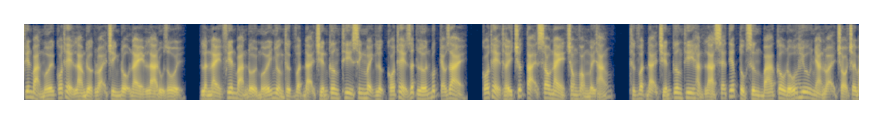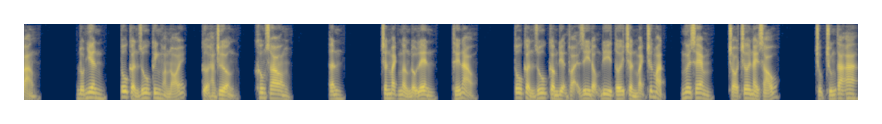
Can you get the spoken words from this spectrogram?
phiên bản mới có thể làm được loại trình độ này là đủ rồi, lần này phiên bản đổi mới nhường thực vật đại chiến cương thi sinh mệnh lực có thể rất lớn bước kéo dài, có thể thấy trước tại sau này trong vòng mấy tháng, thực vật đại chiến cương thi hẳn là sẽ tiếp tục xưng bá câu đố hưu nhàn loại trò chơi bảng. Đột nhiên, tô cẩn du kinh hoàng nói, cửa hàng trường không sao. Ân. Trần mạch ngẩng đầu lên, thế nào? Tô cẩn du cầm điện thoại di động đi tới trần mạch trước mặt, ngươi xem, trò chơi này sáu, chụp chúng ta a.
